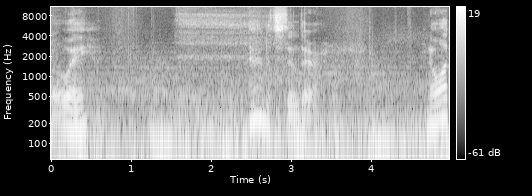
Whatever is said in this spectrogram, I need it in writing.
Go away. And it's still there. You know what?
